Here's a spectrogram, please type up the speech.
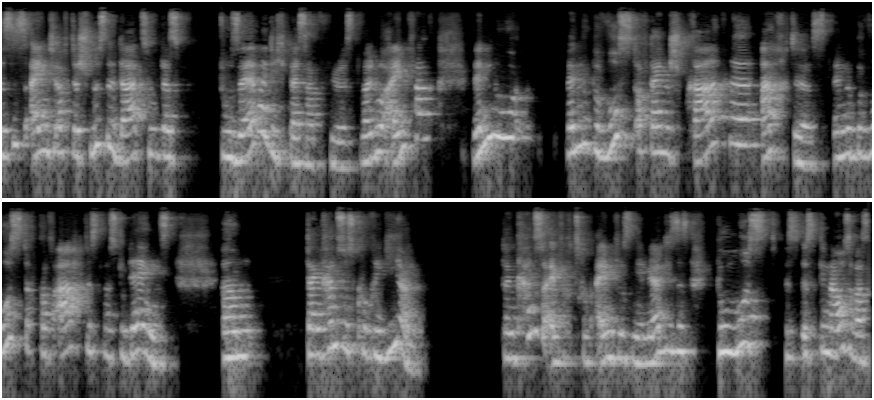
das ist eigentlich auch der Schlüssel dazu, dass du selber dich besser fühlst, weil du einfach, wenn du wenn du bewusst auf deine Sprache achtest, wenn du bewusst darauf achtest, was du denkst, ähm, dann kannst du es korrigieren. Dann kannst du einfach darauf Einfluss nehmen. Ja? Dieses Du musst, es ist genauso was.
